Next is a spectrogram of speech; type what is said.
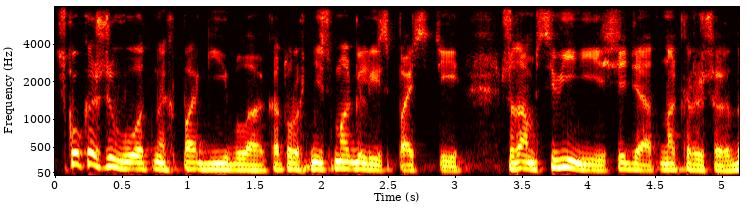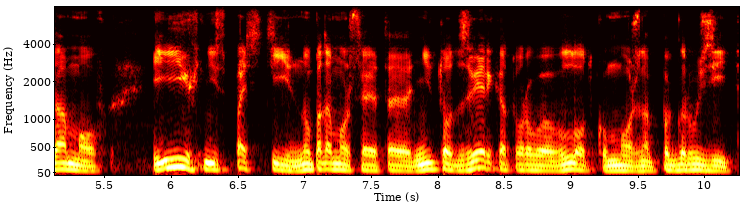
Сколько животных погибло, которых не смогли спасти? Что там свиньи сидят на крышах домов, и их не спасти. Ну, потому что это не тот зверь, которого в лодку можно погрузить.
